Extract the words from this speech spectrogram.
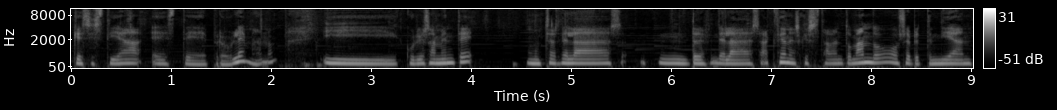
que existía este problema, ¿no? Y curiosamente muchas de las de las acciones que se estaban tomando o se pretendían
